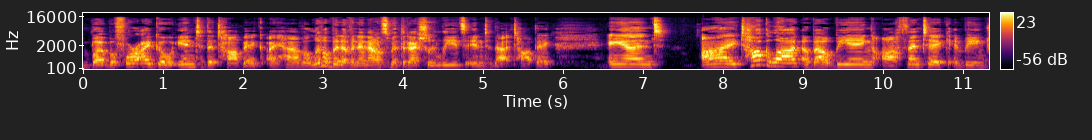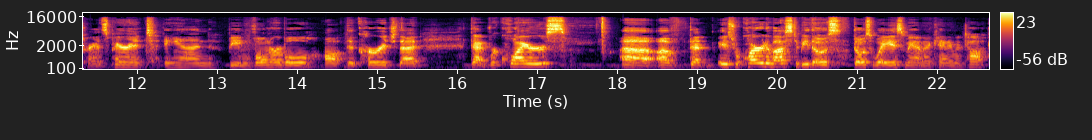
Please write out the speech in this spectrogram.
But before I go into the topic, I have a little bit of an announcement that actually leads into that topic. And I talk a lot about being authentic and being transparent and being vulnerable, uh, the courage that that requires uh, of that is required of us to be those those ways. Man, I can't even talk.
